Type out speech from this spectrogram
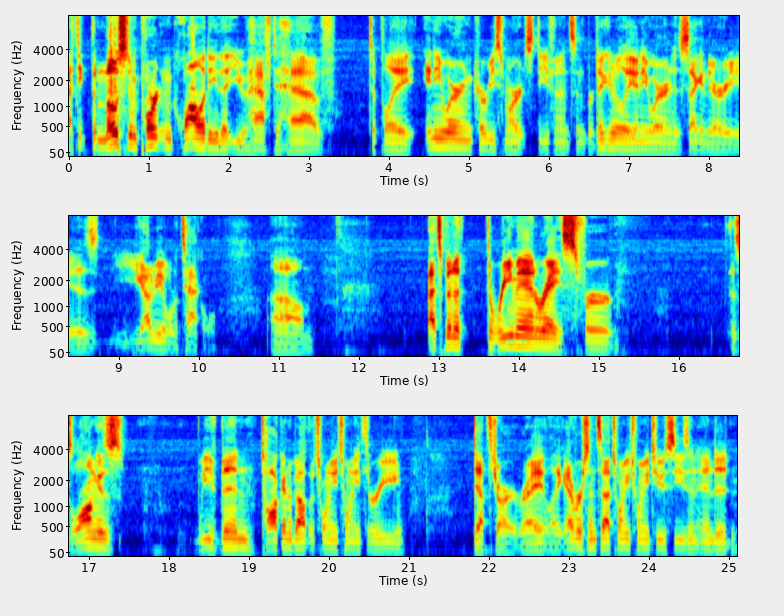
I think the most important quality that you have to have to play anywhere in Kirby Smart's defense, and particularly anywhere in his secondary, is you got to be able to tackle. Um, that's been a three man race for as long as we've been talking about the 2023 depth chart, right? Like ever since that 2022 season ended,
